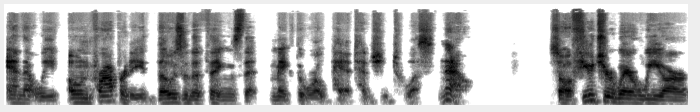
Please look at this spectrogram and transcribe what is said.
and that we own property, those are the things that make the world pay attention to us now. So a future where we are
